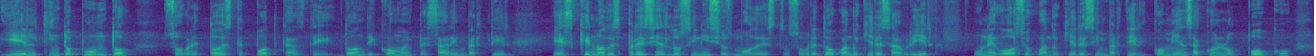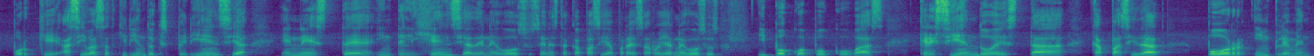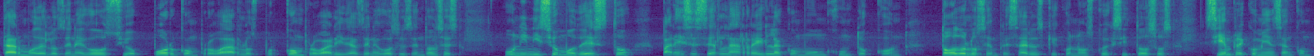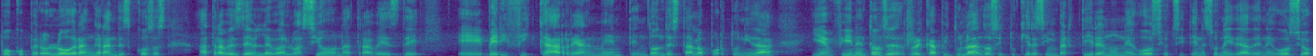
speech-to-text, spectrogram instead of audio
Y el quinto punto, sobre todo este podcast de dónde y cómo empezar a invertir, es que no desprecies los inicios modestos, sobre todo cuando quieres abrir un negocio, cuando quieres invertir, comienza con lo poco, porque así vas adquiriendo experiencia en esta inteligencia de negocios, en esta capacidad para desarrollar negocios y poco a poco vas creciendo esta capacidad por implementar modelos de negocio, por comprobarlos, por comprobar ideas de negocios. Entonces, un inicio modesto parece ser la regla común junto con todos los empresarios que conozco exitosos siempre comienzan con poco, pero logran grandes cosas a través de la evaluación, a través de eh, verificar realmente en dónde está la oportunidad y en fin. Entonces, recapitulando, si tú quieres invertir en un negocio, si tienes una idea de negocio,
